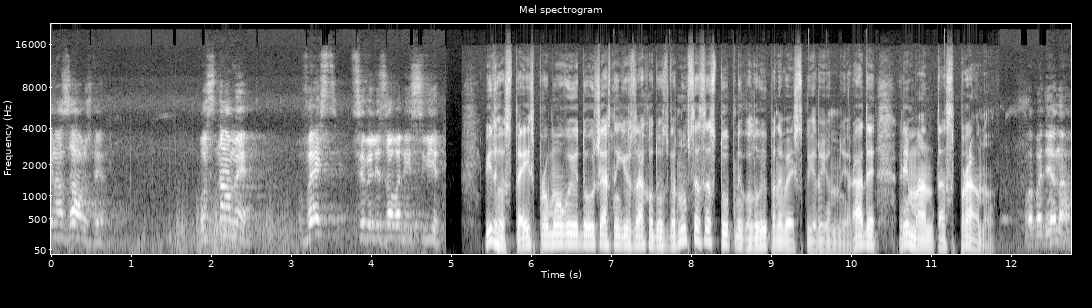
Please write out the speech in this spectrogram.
і назавжди, бо з нами весь цивілізований світ. Від гостей з промовою до учасників заходу звернувся заступник голови Паневежської районної ради Ріманта Спрано. Лободєна.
